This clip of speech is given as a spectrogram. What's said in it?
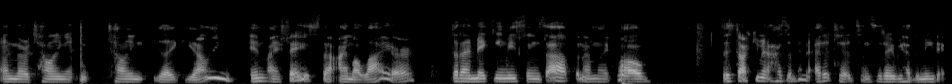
and they're telling it, telling like yelling in my face that I'm a liar, that I'm making these things up, and I'm like, well, this document hasn't been edited since the day we had the meeting,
